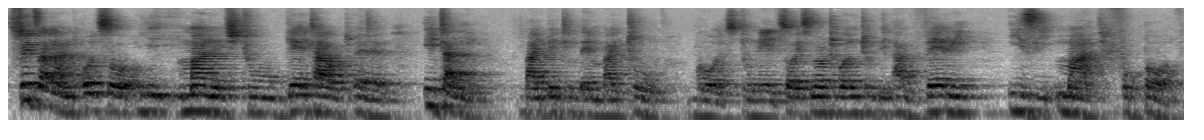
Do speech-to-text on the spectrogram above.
Switzerland also managed to get out uh, Italy by beating them by two goals to nil. So it's not going to be a very easy match for both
